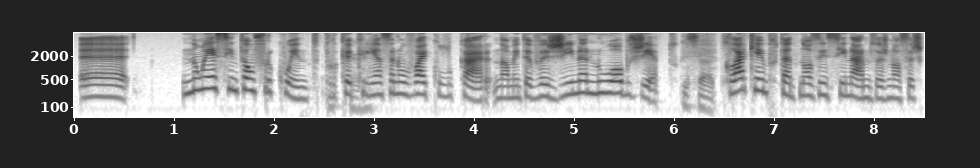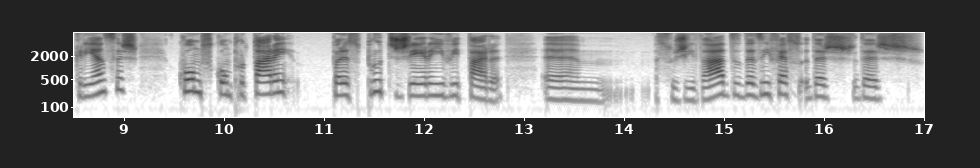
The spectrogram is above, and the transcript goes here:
Uh, não é assim tão frequente, porque okay. a criança não vai colocar, normalmente, a vagina no objeto. Exato. Claro que é importante nós ensinarmos as nossas crianças como se comportarem para se protegerem e evitar hum, a sujidade das, das, das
